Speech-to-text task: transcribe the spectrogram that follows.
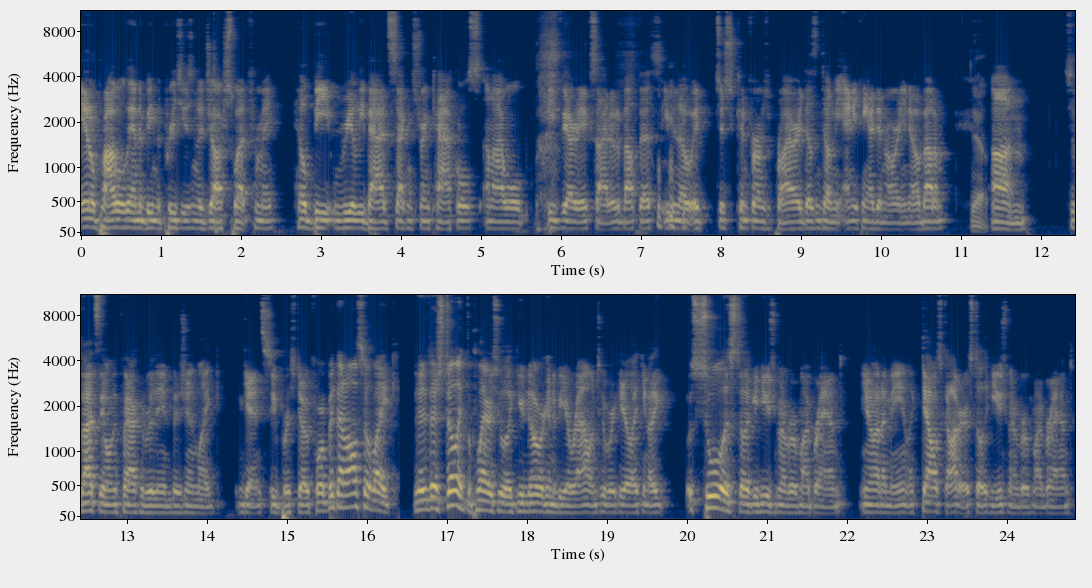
it'll probably end up being the preseason of Josh Sweat for me. He'll beat really bad second string tackles, and I will be very excited about this, even though it just confirms prior. It doesn't tell me anything I didn't already know about him. Yeah. Um. So that's the only player I could really envision like getting super stoked for. But then also like there's still like the players who like you know are going to be around who are here. Like you know like Sewell is still like a huge member of my brand. You know what I mean? Like Dallas Goedert is still a huge member of my brand.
